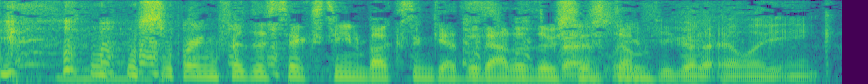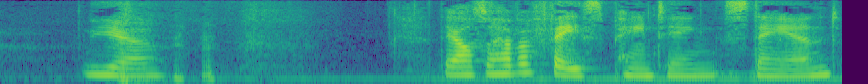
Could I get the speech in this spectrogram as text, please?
Spring for the 16 bucks and get it out of their Especially system. if you go to LA Ink. Yeah. They also have a face painting stand.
